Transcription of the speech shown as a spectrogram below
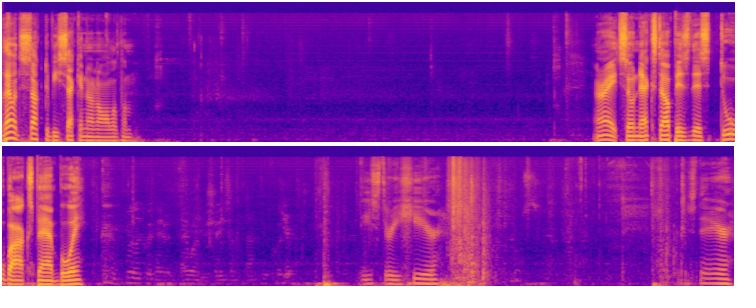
Now that would suck to be second on all of them. All right, so next up is this dual box bad boy. These three here. Goes there.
